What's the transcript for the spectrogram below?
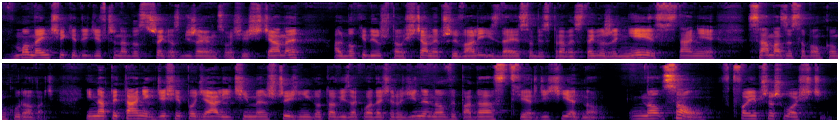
w momencie, kiedy dziewczyna dostrzega zbliżającą się ścianę, albo kiedy już tą ścianę przywali i zdaje sobie sprawę z tego, że nie jest w stanie sama ze sobą konkurować. I na pytanie, gdzie się podzieli ci mężczyźni gotowi zakładać rodziny, no wypada stwierdzić jedno. No są w twojej przeszłości.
